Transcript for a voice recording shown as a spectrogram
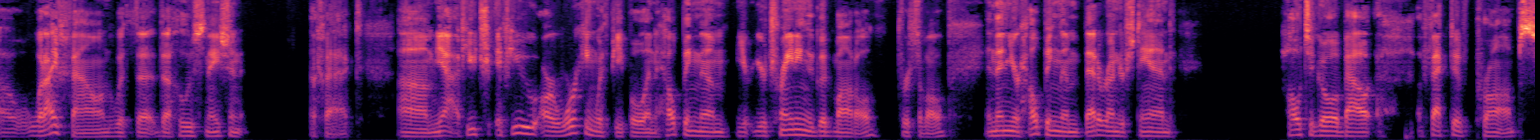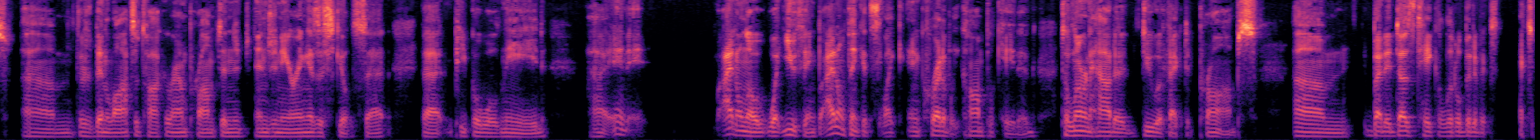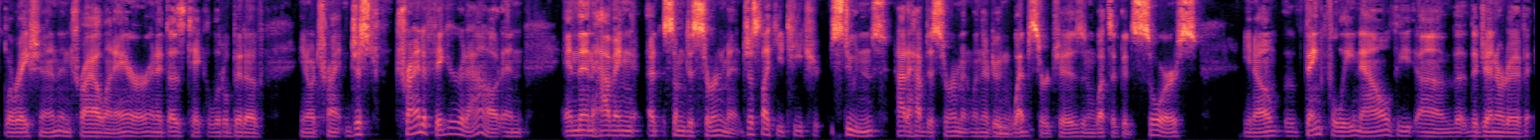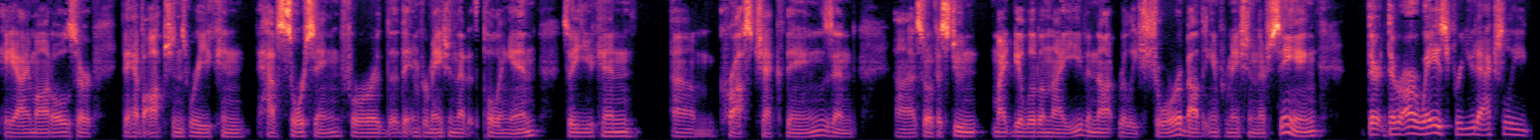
uh, what I found with the the hallucination effect, um, yeah, if you if you are working with people and helping them, you're, you're training a good model first of all, and then you're helping them better understand how to go about effective prompts. Um, there's been lots of talk around prompt en- engineering as a skill set that people will need, uh, and it, I don't know what you think, but I don't think it's like incredibly complicated to learn how to do effective prompts. Um, but it does take a little bit of ex- exploration and trial and error. And it does take a little bit of, you know, trying, just trying to figure it out and, and then having a, some discernment, just like you teach students how to have discernment when they're doing web searches and what's a good source. You know, thankfully now the, uh, the, the generative AI models are they have options where you can have sourcing for the, the information that it's pulling in, so you can um, cross check things and uh, so if a student might be a little naive and not really sure about the information they're seeing, there there are ways for you to actually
